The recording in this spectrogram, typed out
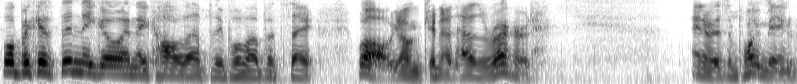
well, because then they go and they call it up, they pull up and say, "Well, young Kenneth has a record." Anyways, the point being,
